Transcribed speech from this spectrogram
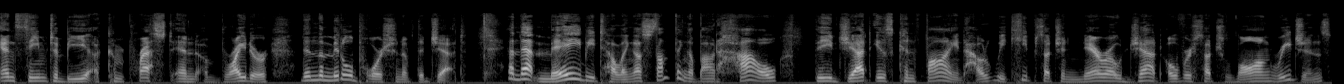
and seem to be compressed and brighter than the middle portion of the jet. And that may be telling us something about how the jet is confined. How do we keep such a narrow jet over such long regions?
